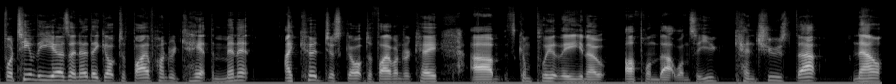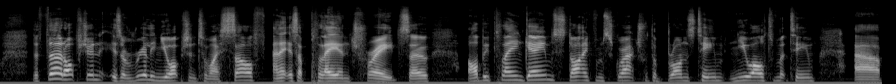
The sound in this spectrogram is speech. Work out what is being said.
for Team of the Years, I know they go up to 500k at the minute. I could just go up to 500k. Um, it's completely, you know, up on that one. So you can choose that. Now, the third option is a really new option to myself, and it is a play and trade. So, I'll be playing games starting from scratch with a bronze team, new ultimate team, uh,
